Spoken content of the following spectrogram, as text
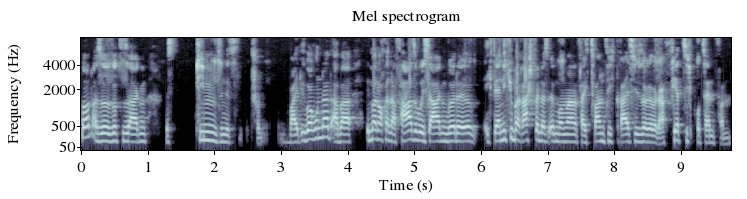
dort, also sozusagen das Team sind jetzt schon weit über 100, aber immer noch in der Phase, wo ich sagen würde, ich wäre nicht überrascht, wenn das irgendwann mal vielleicht 20, 30, sogar 40 Prozent von,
